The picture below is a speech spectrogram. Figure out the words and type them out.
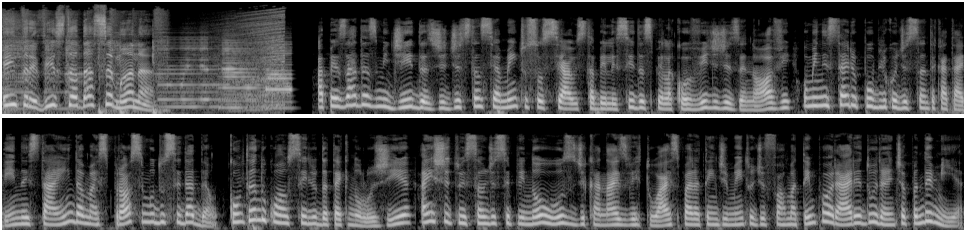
Entrevista da semana. Apesar das medidas de distanciamento social estabelecidas pela Covid-19, o Ministério Público de Santa Catarina está ainda mais próximo do cidadão. Contando com o auxílio da tecnologia, a instituição disciplinou o uso de canais virtuais para atendimento de forma temporária durante a pandemia.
